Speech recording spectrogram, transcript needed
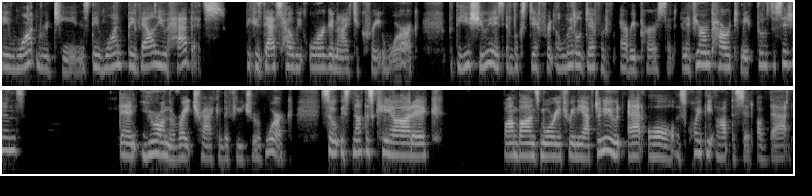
they want routines, they want, they value habits because that's how we organize to create work. But the issue is it looks different, a little different for every person. And if you're empowered to make those decisions, then you're on the right track in the future of work. So it's not this chaotic, bonbons more at three in the afternoon at all. It's quite the opposite of that.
